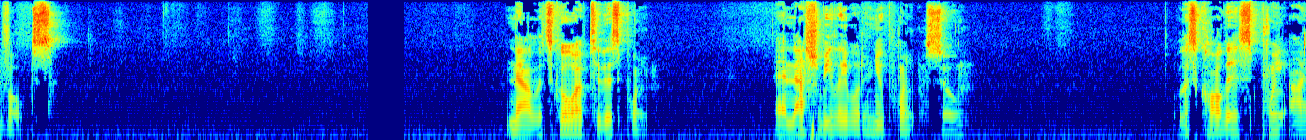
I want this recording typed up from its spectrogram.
volts. Now let's go up to this point and that should be labeled a new point. So let's call this point I.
